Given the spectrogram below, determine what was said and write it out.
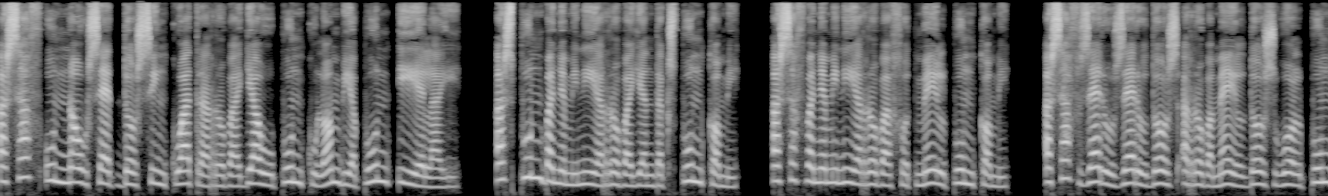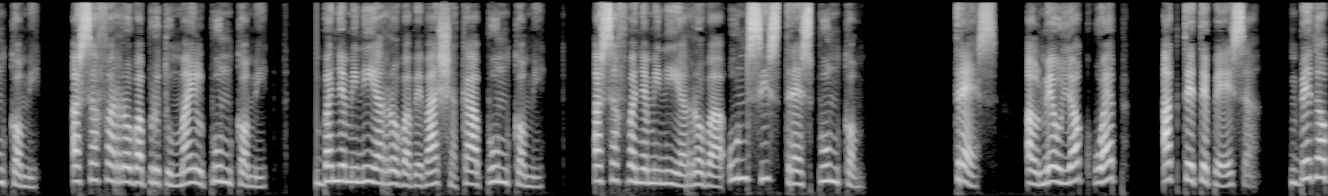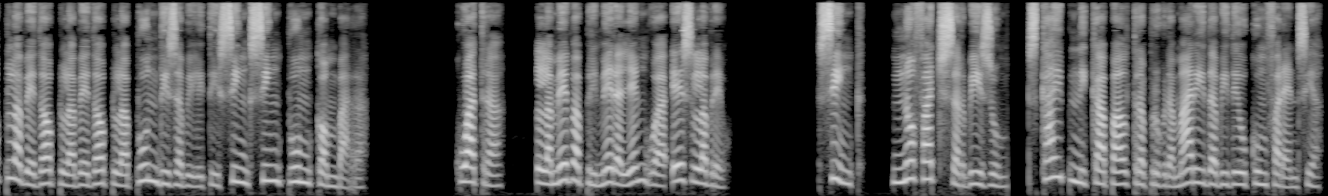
gmail.com i asaf197254 arroba yahoo.colòmbia.ili as.benyaminí arroba yandex.com i. Asafbenyaminí arroba hotmail.com i. Asaf002 arroba mail2wall.com i. Asaf arroba protomail.com i. benyaminí arroba i. Asafbenyaminí arroba 163.com 3. El meu lloc web https www.disability55.com barra 4. La meva primera llengua és l'hebreu. 5. No faig servir Zoom, Skype ni cap altre programari de videoconferència.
